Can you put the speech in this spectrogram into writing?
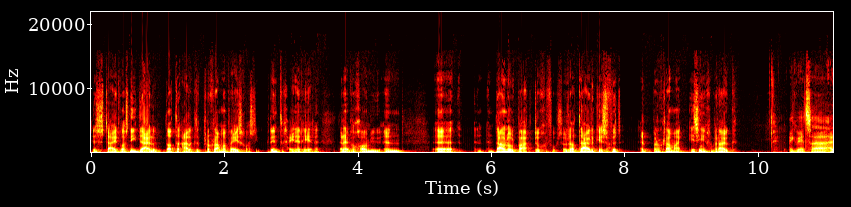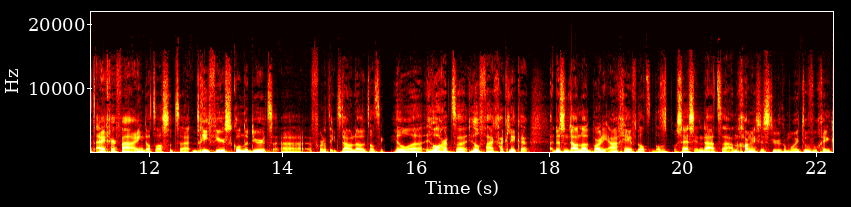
tussentijd was niet duidelijk dat er eigenlijk het programma bezig was die print te genereren. Daar hebben we gewoon nu een, uh, een, downloadbar toegevoegd, zodat duidelijk is, ja. het, het programma is in gebruik. Ik weet uh, uit eigen ervaring dat als het uh, drie, vier seconden duurt uh, voordat iets downloadt, dat ik heel, heel hard, heel vaak ga klikken. Dus een downloadbar die aangeeft dat, dat het proces inderdaad aan de gang is, is natuurlijk een mooie toevoeging.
